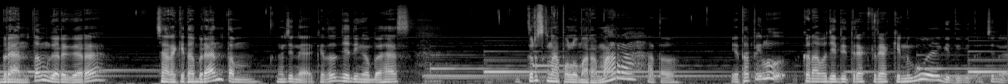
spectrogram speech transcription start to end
berantem gara-gara cara kita berantem. Ngerti nggak? Kita jadi ngebahas terus kenapa lu marah-marah atau ya tapi lu kenapa jadi teriak-teriakin gue gitu-gitu, cuma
